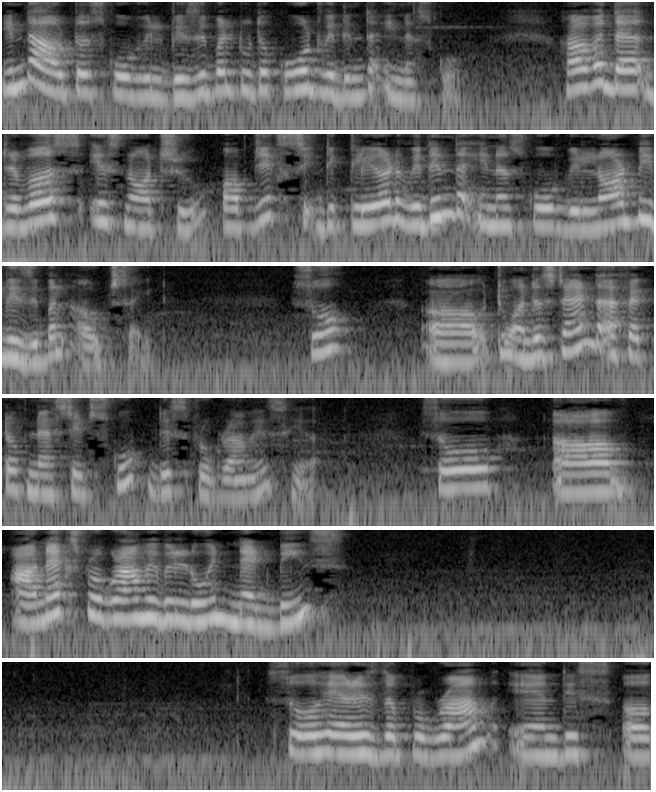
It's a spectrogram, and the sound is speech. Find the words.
in the outer scope will be visible to the code within the inner scope. However, the reverse is not true. Objects declared within the inner scope will not be visible outside. So, uh, to understand the effect of nested scope, this program is here. So, uh, our next program we will do in NetBeans. So here is the program and this uh,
